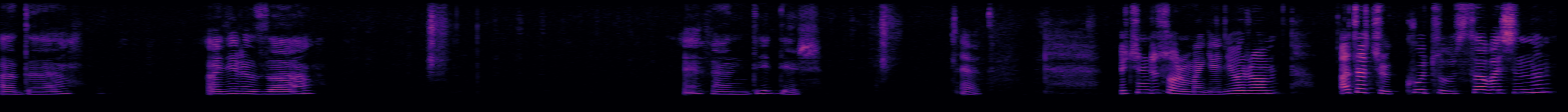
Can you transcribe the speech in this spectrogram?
adı Ali Rıza Efendidir. Evet. Üçüncü soruma geliyorum. Atatürk Kurtuluş Savaşı'nın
